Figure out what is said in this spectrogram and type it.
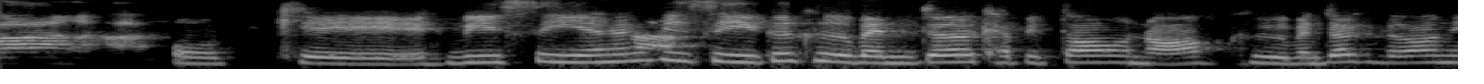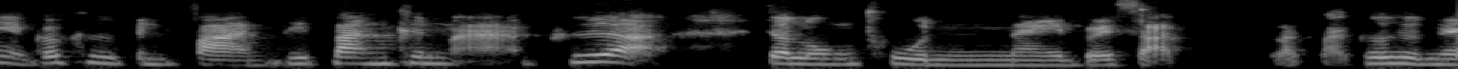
บ้างอะคะโอเค VC ทั้ง VC ก็คือ Venture Capital เนาะคือ Venture Capital เนี่ยก็คือเป็นฟันที่ตั้งขึ้นมา เพื่อจะลงทุนในบริษัทหลักๆก็คือใน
